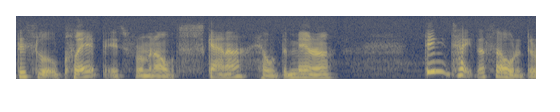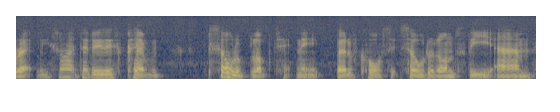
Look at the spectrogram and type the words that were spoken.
This little clip is from an old scanner, held the mirror. Didn't take the solder directly, so I had to do this clever solder blob technique, but of course it soldered onto the um,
